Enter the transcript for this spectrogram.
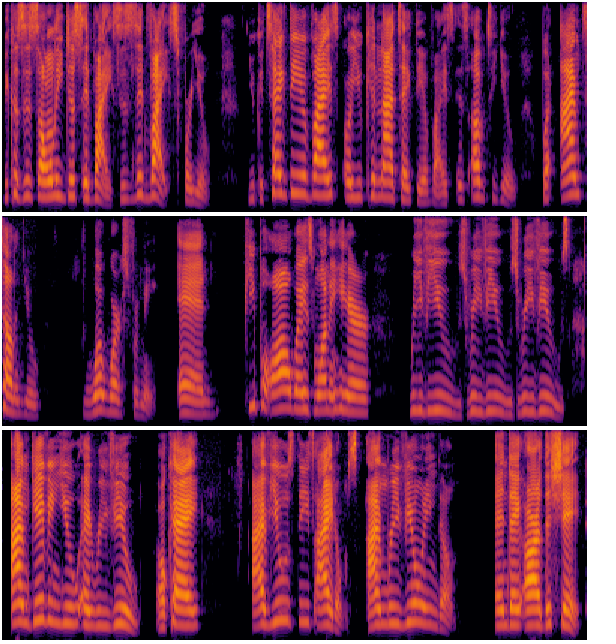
because it's only just advice. This is advice for you. You could take the advice or you cannot take the advice. It's up to you. But I'm telling you what works for me. And people always want to hear reviews, reviews, reviews. I'm giving you a review, okay? I've used these items. I'm reviewing them and they are the shit.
